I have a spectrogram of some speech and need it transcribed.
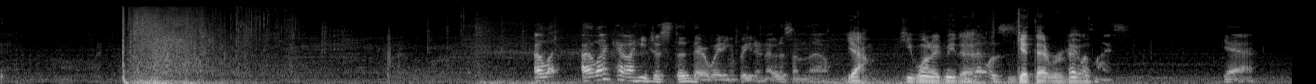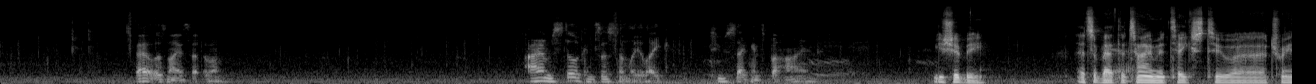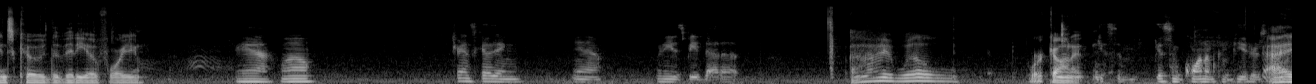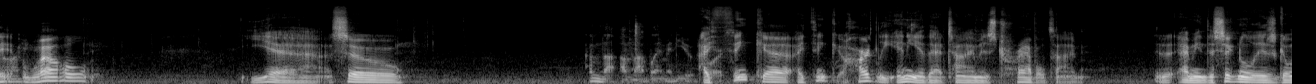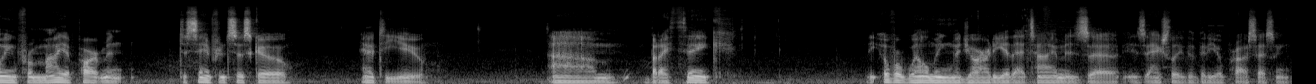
I like I like how he just stood there waiting for you to notice him though. Yeah, he wanted me to That was- get that That reveal. was nice. Yeah. That was nice of him. I'm still consistently like two seconds behind. You should be. That's about the time it takes to uh, transcode the video for you. Yeah, well, transcoding, you know, we need to speed that up. I will work on it. Get some get some quantum computers. I on. well, yeah. So I'm not I'm not blaming you. I course. think uh, I think hardly any of that time is travel time. Uh, I mean, the signal is going from my apartment to San Francisco and to you. Um, but I think the overwhelming majority of that time is uh, is actually the video processing.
